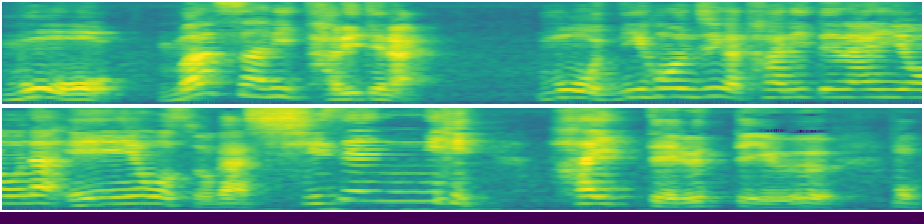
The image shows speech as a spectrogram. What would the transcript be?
もうまさに足りてない。もう日本人が足りてないような栄養素が自然に入ってるっていうもう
